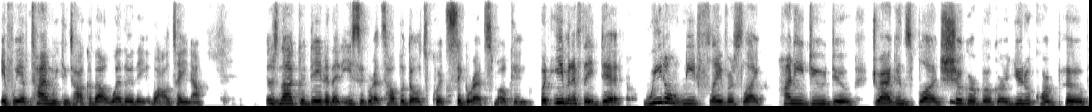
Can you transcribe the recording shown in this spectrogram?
If we have time we can talk about whether they well i'll tell you now. There's not good data that e-cigarettes help adults quit cigarette smoking but even if they did we don't need flavors like honey doo doo dragon's blood sugar booger unicorn poop.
